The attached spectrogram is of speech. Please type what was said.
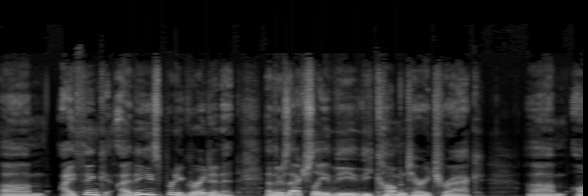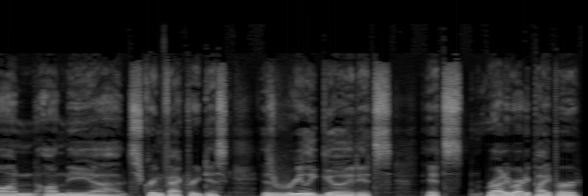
Um, I think I think he's pretty great in it. And there's actually the the commentary track um, on on the uh, Scream Factory disc is really good. It's it's Rowdy Roddy Piper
